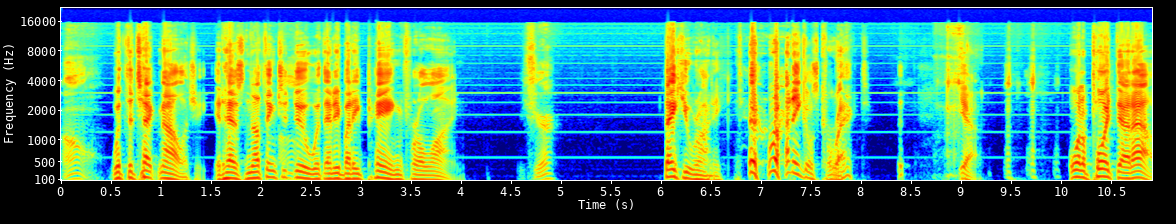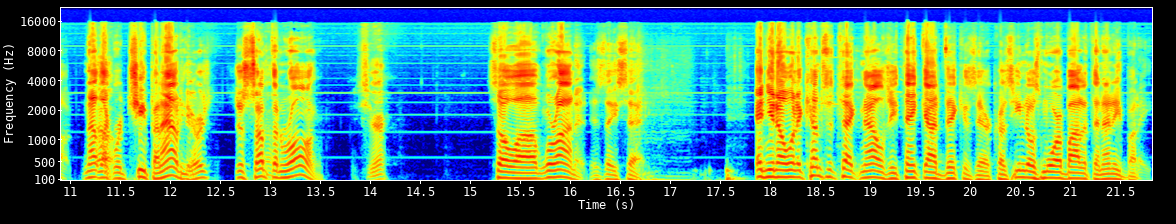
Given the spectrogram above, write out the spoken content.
Oh, with the technology. It has nothing to do with anybody paying for a line. you sure? Thank you, Ronnie. Ronnie goes correct. yeah. I want to point that out. Not like Oh. we're cheaping out here. Just something wrong. Sure? So uh, we're on it, as they say. And you know, when it comes to technology, thank God Vic is there because he knows more about it than anybody.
